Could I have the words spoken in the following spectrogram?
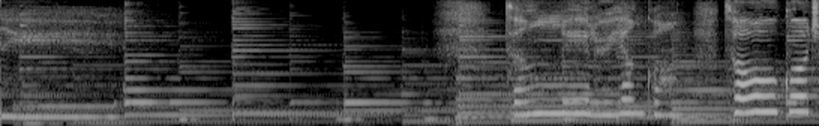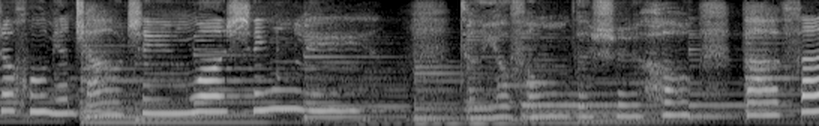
漪。等一缕阳光透过这湖面照进我心里。等有风的时候把帆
